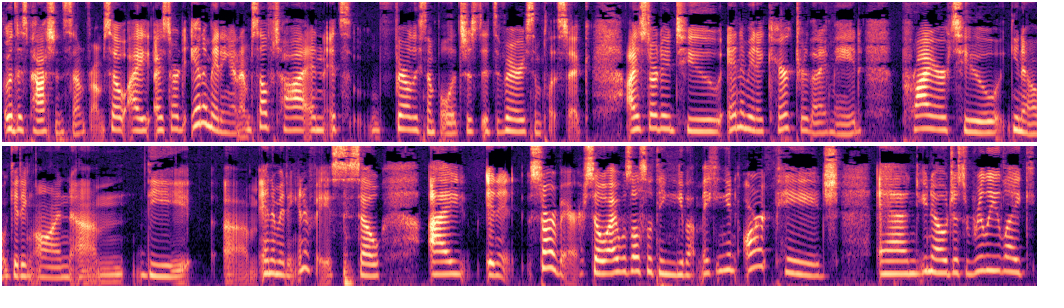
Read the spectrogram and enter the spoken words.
where this passion stem from. So I, I started animating it. I'm self-taught and it's fairly simple. It's just it's very simplistic. I started to animate a character that I made prior to, you know, getting on um the um, animating interface. So I in it Star Bear. So I was also thinking about making an art page and you know just really like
